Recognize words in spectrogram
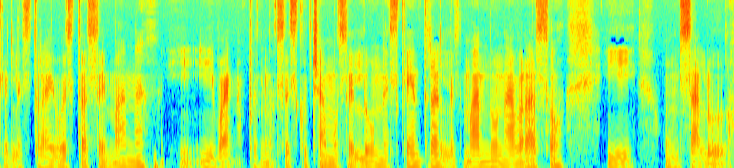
que les traigo esta semana. Y, y bueno, pues nos escuchamos el lunes que entra. Les mando un abrazo y un saludo.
